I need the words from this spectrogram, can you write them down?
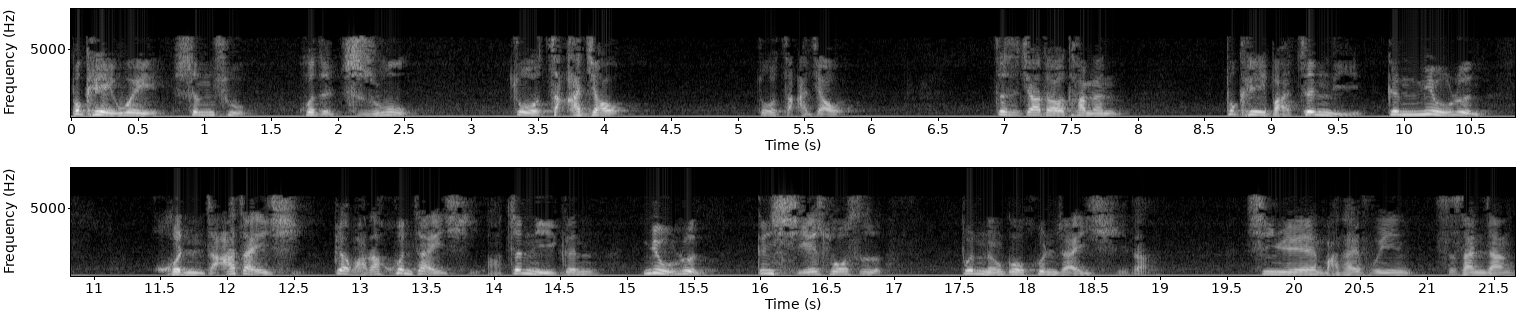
不可以为牲畜或者植物做杂交。做杂交，这是教导他们不可以把真理跟谬论混杂在一起，不要把它混在一起啊！真理跟谬论跟邪说是不能够混在一起的。新约马太福音十三章，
